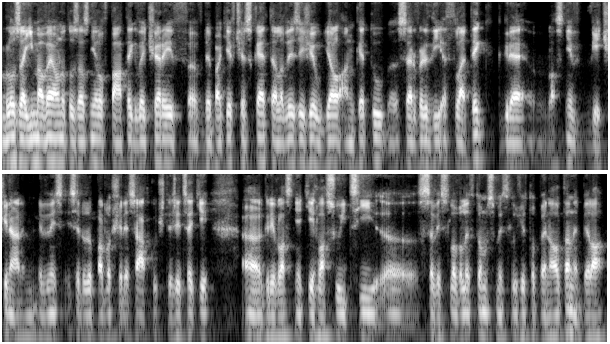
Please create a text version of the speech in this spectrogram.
Bylo zajímavé, ono to zaznělo v pátek večery v, v debatě v české televizi, že udělal anketu server The Athletic, kde vlastně většina, nevím, jestli se to dopadlo 60 40, eh, kdy vlastně ti hlasující eh, se vyslovili v tom smyslu, že to penalta nebyla.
